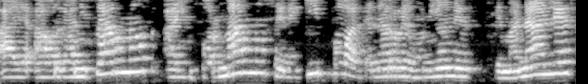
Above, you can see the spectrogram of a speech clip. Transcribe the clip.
a, organizarnos, a informarnos en equipo, a tener reuniones semanales.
